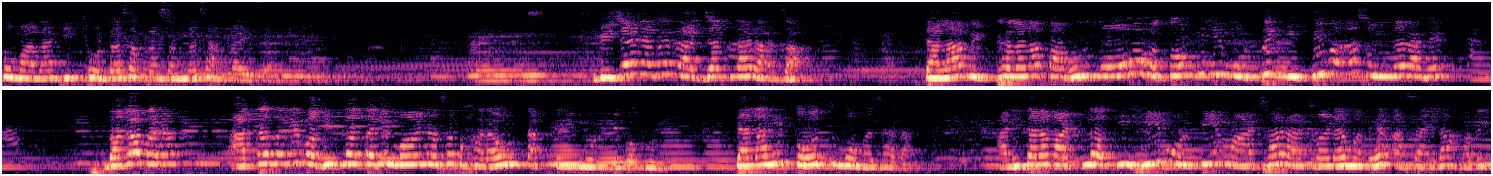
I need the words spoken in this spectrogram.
तुम्हाला ही छोटासा प्रसंग सांगायचा विजयनगर राज्यातला राजा त्याला विठ्ठलाला पाहून मोह होतो की ही मूर्ती किती मला सुंदर आहे. बघा बरं आता जरी बघितलं तरी मन असं भारावून टाकते ही मूर्ती बघून. त्यालाही तोच मोह झाला. आणि त्याला वाटलं की ही मूर्ती माझ्या राजवाड्यामध्ये असायला हवी.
